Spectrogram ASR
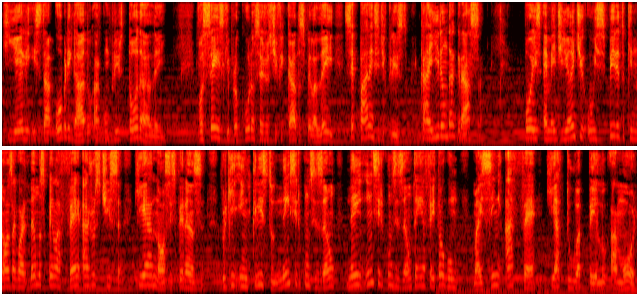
que ele está obrigado a cumprir toda a lei. Vocês que procuram ser justificados pela lei, separem-se de Cristo, caíram da graça. Pois é mediante o Espírito que nós aguardamos pela fé a justiça, que é a nossa esperança. Porque em Cristo nem circuncisão nem incircuncisão tem efeito algum, mas sim a fé que atua pelo amor.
